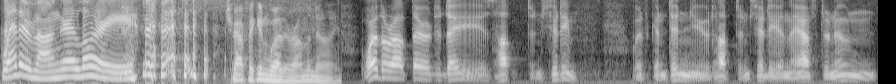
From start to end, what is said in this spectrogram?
weathermonger Lori. traffic and weather on the nine. Weather out there today is hot and shitty, with continued hot and shitty in the afternoon.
